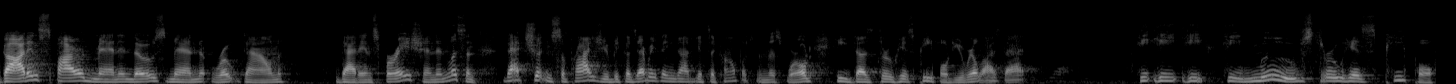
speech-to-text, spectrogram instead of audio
God inspired men, and those men wrote down that inspiration. And listen, that shouldn't surprise you because everything God gets accomplished in this world, He does through His people. Do you realize that? He, he, he, he moves through his people.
